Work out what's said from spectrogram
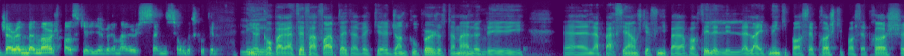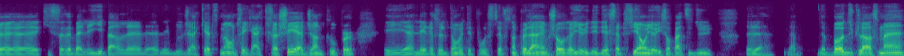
Jared Benner, je pense qu'il a vraiment réussi sa mission de ce côté-là. Il y a un comparatif à faire peut-être avec euh, John Cooper, justement, là, mm-hmm. des euh, la patience qui a fini par apporter, le, Lightning qui passait proche, qui passait proche, euh, qui se faisait balayer par les Blue Jackets, mais on s'est accroché à John Cooper et euh, les résultats ont été positifs. C'est un peu la même chose. Il y a eu des déceptions. ils sont partis du bas du classement.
